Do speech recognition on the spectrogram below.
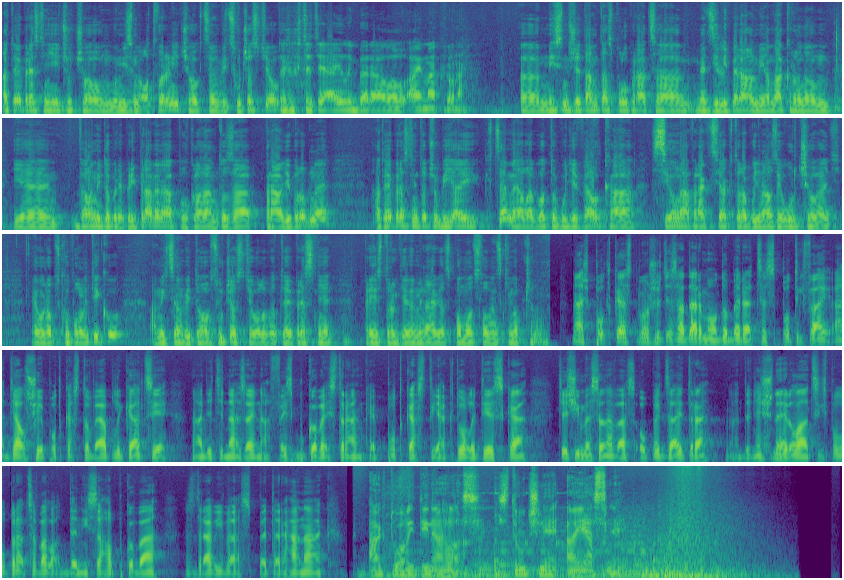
A to je presne niečo, čo my sme otvorení, čo chceme byť súčasťou. Takže chcete aj liberálov, aj Macrona? E, myslím, že tam tá spolupráca medzi liberálmi a Macronom je veľmi dobre pripravená, pokladám to za pravdepodobné. A to je presne to, čo by aj chceme, lebo to bude veľká, silná frakcia, ktorá bude naozaj určovať európsku politiku a my chceme byť toho súčasťou, lebo to je presne priestor, kde vieme najviac pomôcť slovenským občanom. Náš podcast môžete zadarmo odoberať cez Spotify a ďalšie podcastové aplikácie. Nájdete nás aj na facebookovej stránke podcasty Aktuality.sk. Tešíme sa na vás opäť zajtra. Na dnešnej relácii spolupracovala Denisa Hopková. Zdraví vás Peter Hanák. Aktuality na hlas. Stručne a jasne.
